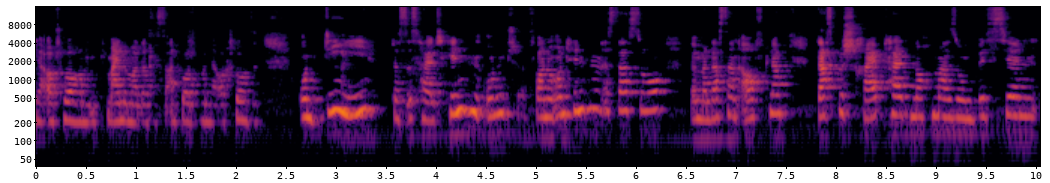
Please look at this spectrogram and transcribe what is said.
der Autorin, ich meine mal, dass es Antworten von der Autorin sind. Und die, das ist halt hinten und vorne und hinten ist das so, wenn man das dann aufklappt, das beschreibt halt nochmal so ein bisschen,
